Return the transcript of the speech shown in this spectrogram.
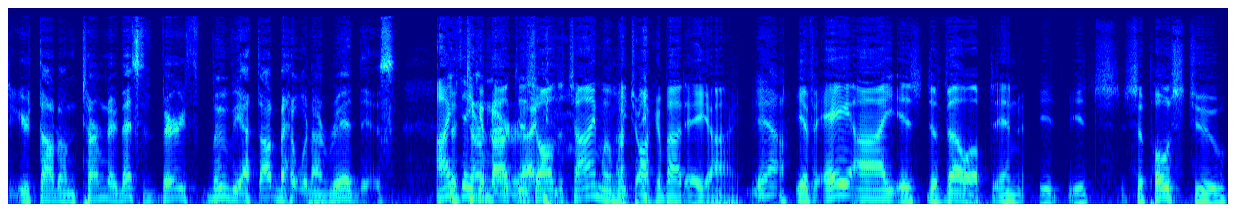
your thought on Terminator. That's the very movie I thought about when I read this. I The think about this right? all the time when we talk about AI. Yeah. If AI is developed and it, it's supposed to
